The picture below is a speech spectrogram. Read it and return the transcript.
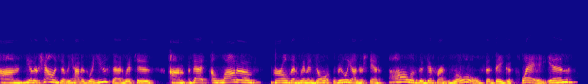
um, the other challenge that we have is what you said, which is um, that a lot of girls and women don't really understand all of the different roles that they could play in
